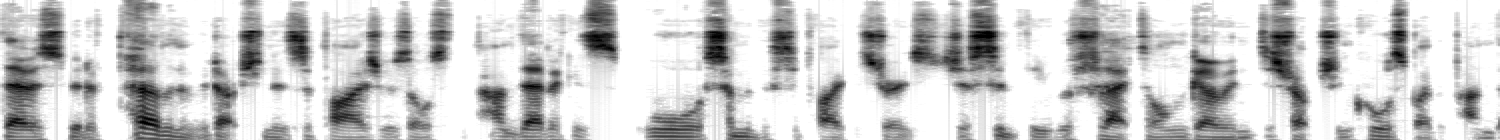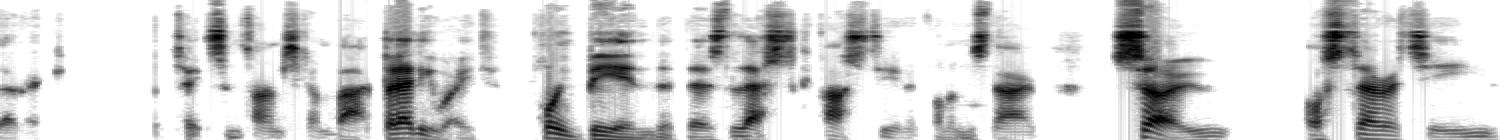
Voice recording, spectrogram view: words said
there has been a permanent reduction in supply as a result of the pandemic, or some of the supply constraints just simply reflect ongoing disruption caused by the pandemic It takes some time to come back. But anyway, point being that there's less capacity in economies now. So austerity,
